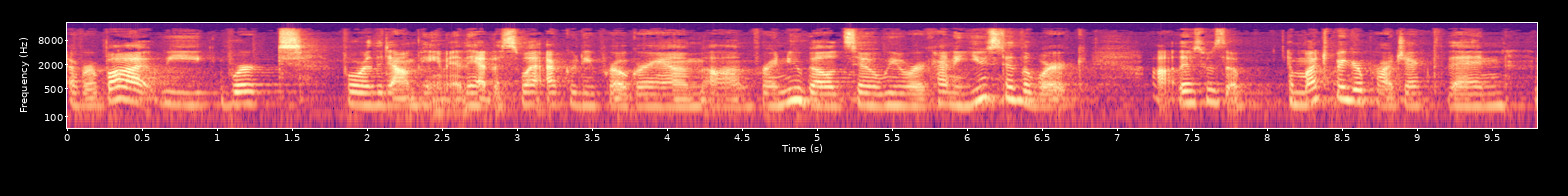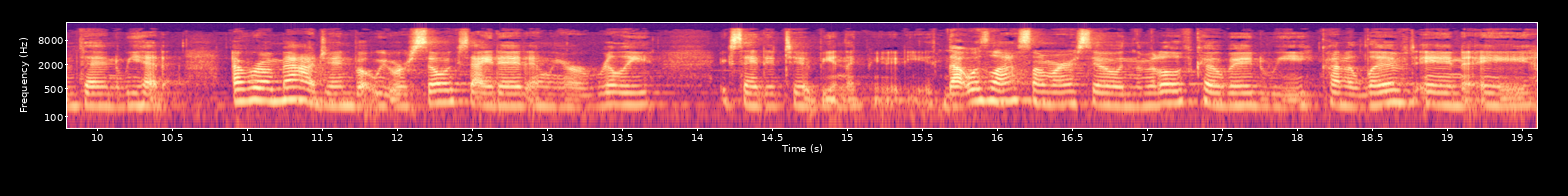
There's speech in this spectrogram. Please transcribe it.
ever bought, we worked for the down payment. They had a sweat equity program um, for a new build, so we were kind of used to the work. Uh, this was a, a much bigger project than than we had ever imagined, but we were so excited, and we were really excited to be in the community. That was last summer, so in the middle of COVID, we kind of lived in a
